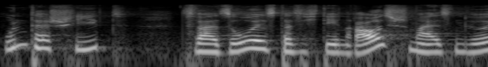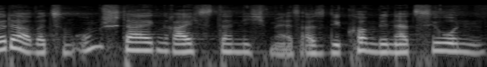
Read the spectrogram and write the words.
Unterschied zwar so ist, dass ich den rausschmeißen würde, aber zum Umsteigen reicht es dann nicht mehr. Also die Kombination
